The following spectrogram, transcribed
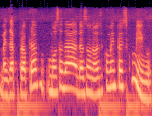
Mas a própria moça da, da zoonose comentou isso comigo.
